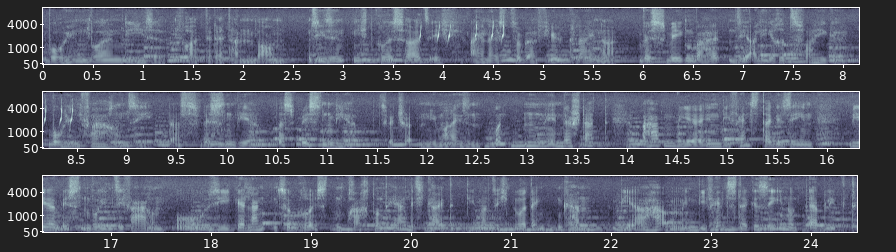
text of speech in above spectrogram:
Wohin wollen diese? fragte der Tannenbaum. Sie sind nicht größer als ich, einer ist sogar viel kleiner. Weswegen behalten Sie alle Ihre Zweige? Wohin fahren Sie? Das wissen wir, das wissen wir, zwitscherten die Meisen. Unten in der Stadt haben wir in die Fenster gesehen. Wir wissen, wohin Sie fahren. Oh, Sie gelangten zur größten Pracht und Herrlichkeit, die man sich nur denken kann. Wir haben in die Fenster gesehen und erblickt,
